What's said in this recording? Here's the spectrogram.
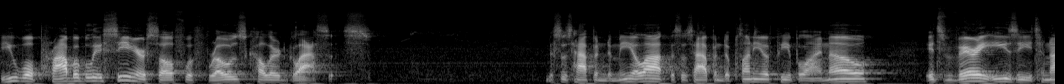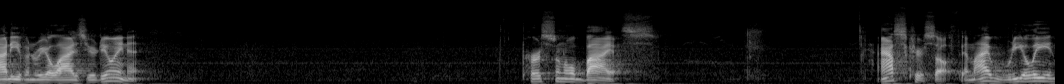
you will probably see yourself with rose colored glasses. This has happened to me a lot. This has happened to plenty of people I know. It's very easy to not even realize you're doing it. Personal bias. Ask yourself Am I really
